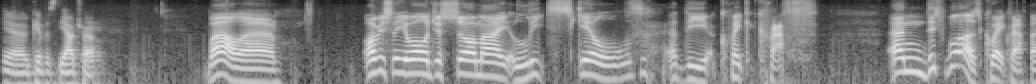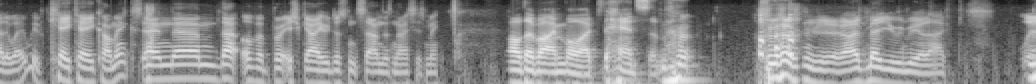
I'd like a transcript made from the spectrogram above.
you know, give us the outro. Well, uh, obviously you all just saw my elite skills at the Quakecraft. And this was Quakecraft, by the way, with KK Comics and um, that other British guy who doesn't sound as nice as me. Although, but I'm more handsome. yeah, I've met you in real life. Lil.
